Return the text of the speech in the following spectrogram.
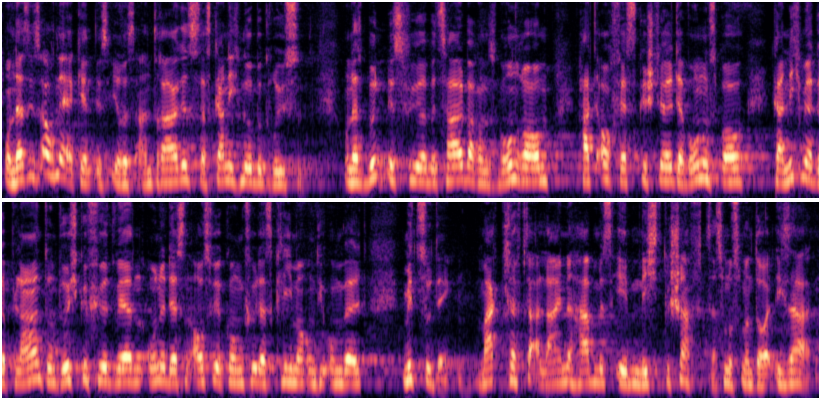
Und das ist auch eine Erkenntnis Ihres Antrages. Das kann ich nur begrüßen. Und das Bündnis für bezahlbaren Wohnraum hat auch festgestellt, der Wohnungsbau kann nicht mehr geplant und durchgeführt werden, ohne dessen Auswirkungen für das Klima und die Umwelt mitzudenken. Marktkräfte alleine haben es eben nicht geschafft. Das muss man deutlich sagen.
